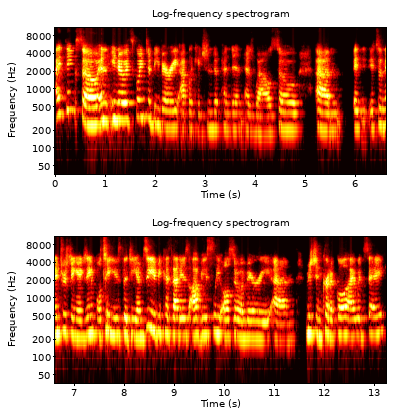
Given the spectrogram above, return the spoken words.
I think so. And, you know, it's going to be very application dependent as well. So, um, it, it's an interesting example to use the DMZ because that is obviously also a very um, mission critical, I would say,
